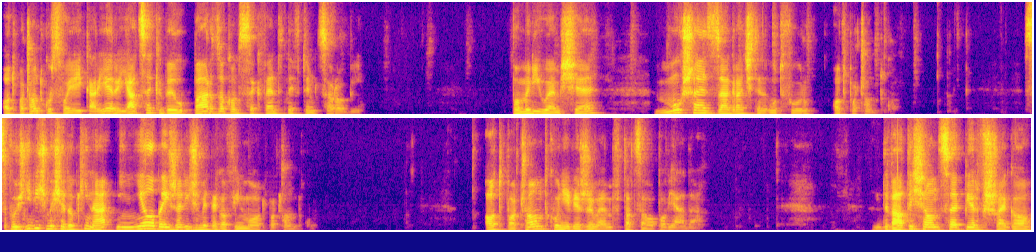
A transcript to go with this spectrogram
Od początku swojej kariery Jacek był bardzo konsekwentny w tym, co robi. Pomyliłem się, muszę zagrać ten utwór od początku. Spóźniliśmy się do kina i nie obejrzeliśmy tego filmu od początku. Od początku nie wierzyłem w to, co opowiada. 2001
